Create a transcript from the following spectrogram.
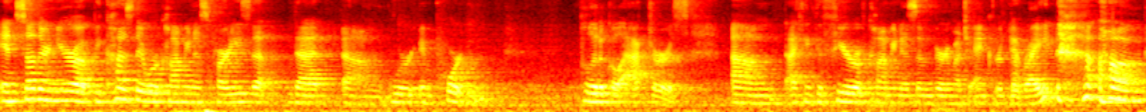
in Southern Europe, because there were communist parties that that um, were important political actors, um, I think the fear of communism very much anchored the Yeah. right, um,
